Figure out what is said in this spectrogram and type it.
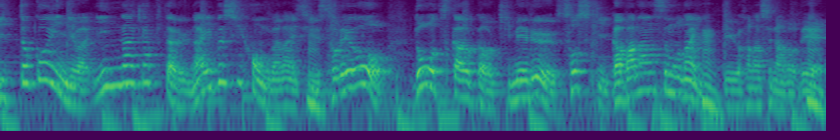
ビットコインにはインナーキャピタル内部資本がないし、うん、それをどう使うかを決める組織ガバナンスもないっていう話なので、うん。うん、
